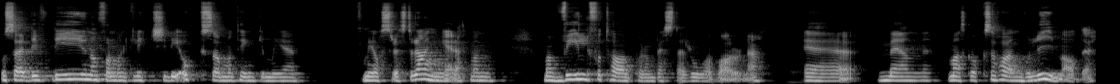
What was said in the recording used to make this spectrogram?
Och så här, det, det, är ju någon form av glitch i det också, om man tänker med, med oss restauranger, att man, man vill få tag på de bästa råvarorna. Eh, men man ska också ha en volym av det.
